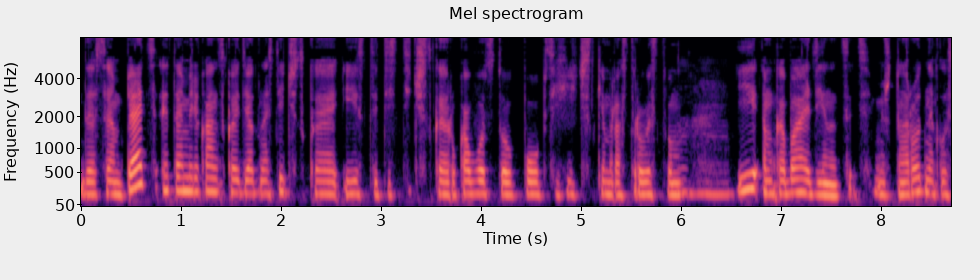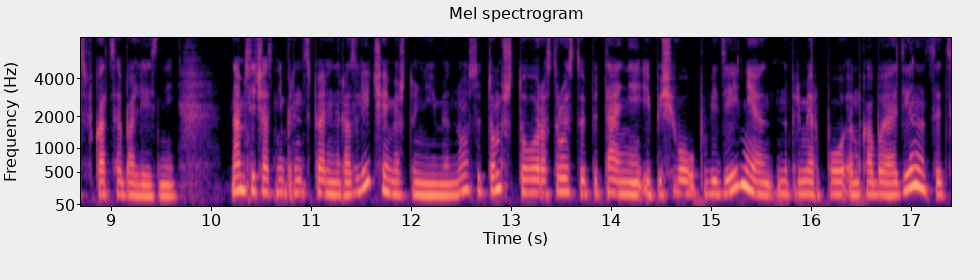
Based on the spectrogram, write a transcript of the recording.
DSM-5 — это американское диагностическое и статистическое руководство по психическим расстройствам, mm-hmm. и МКБ-11 — международная классификация болезней. Нам сейчас не принципиальные различия между ними, но суть в том, что расстройство питания и пищевого поведения, например, по МКБ-11,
